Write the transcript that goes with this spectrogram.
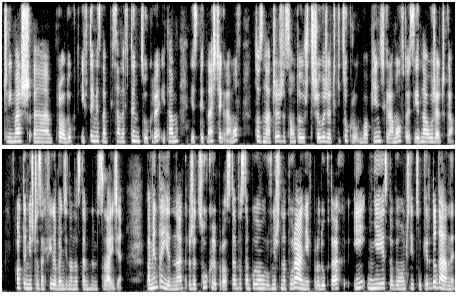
czyli masz e, produkt i w tym jest napisane w tym cukry i tam jest 15 gramów, to znaczy, że są to już 3 łyżeczki cukru, bo 5 gramów to jest jedna łyżeczka. O tym jeszcze za chwilę będzie na następnym slajdzie. Pamiętaj jednak, że cukry proste występują również naturalnie w produktach i nie jest to wyłącznie cukier dodany,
